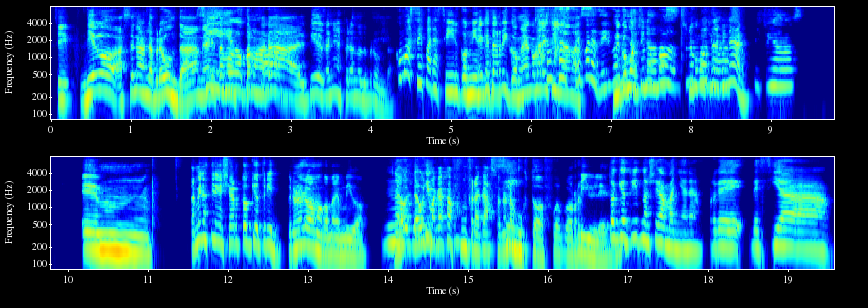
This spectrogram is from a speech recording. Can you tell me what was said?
Sí. Diego, hacenos la pregunta. ¿eh? Mirá Sí, que estamos, Diego, por estamos acá favor. al pie del cañón esperando tu pregunta. ¿Cómo haces para seguir comiendo? Es que está rico, me voy a comer esto y ¿Cómo nada haces más. para seguir Me como comiendo? esto nada más. yo no puedo terminar. Esto nada más. Em, también nos tiene que llegar Tokyo Treat, pero no lo vamos a comer en vivo. No, la, última caja fue un fracaso, no Sí. nos gustó, fue horrible. Tokyo Treat no llega mañana, porque decía,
